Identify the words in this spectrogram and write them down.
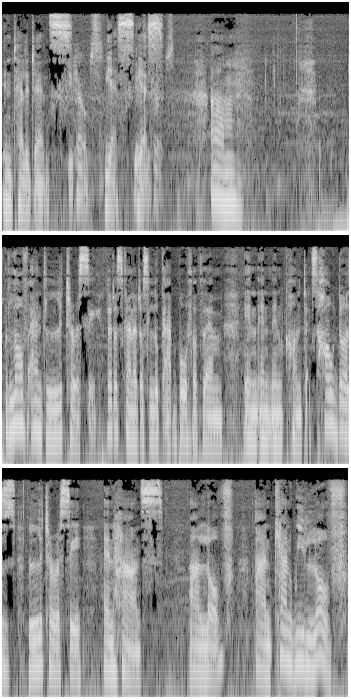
intelligence. It helps. Yes, Yes, yes. helps. Um, love and literacy. Let us kind of just look at both of them in, in, in context. How does literacy enhance uh, love? And can we love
